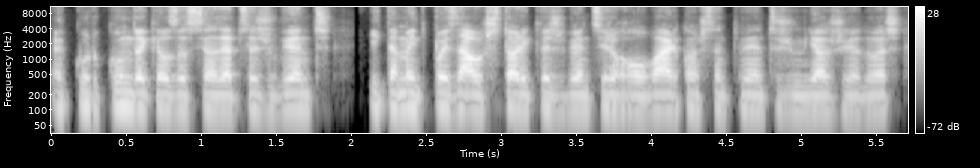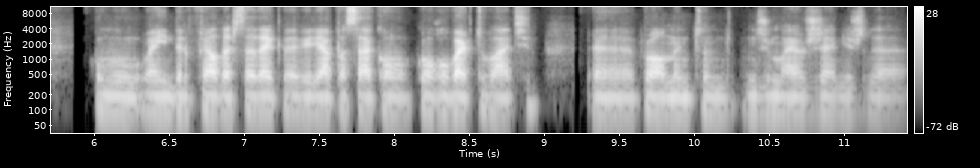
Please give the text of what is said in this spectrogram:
a corcunda que eles associam adeptos Juventus, e também depois há o histórico da Juventus ir roubar constantemente os melhores jogadores, como ainda no final desta década viria a passar com, com Roberto Baggio, uh, provavelmente um, um, dos maiores gênios da,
